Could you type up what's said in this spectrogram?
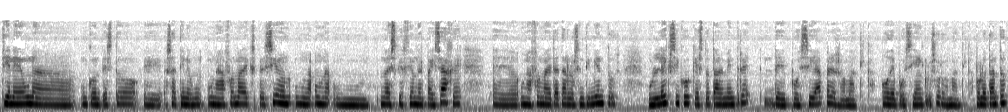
tiene una, un contexto, eh, o sea, tiene una forma de expresión, una, una, una descripción del paisaje, una forma de tratar los sentimientos, un léxico que es totalmente de poesía prerromántica o de poesía incluso romántica. Por lo tanto,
